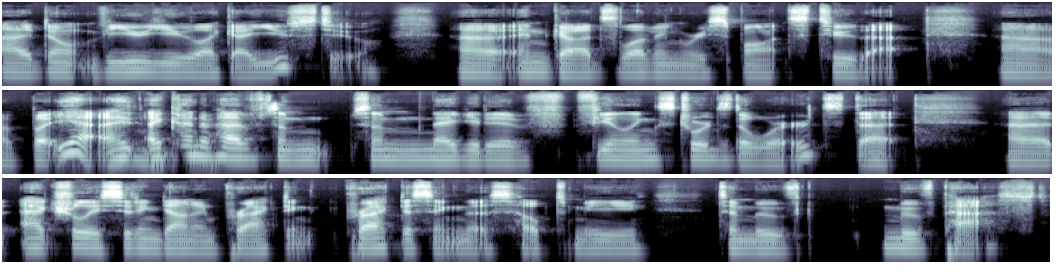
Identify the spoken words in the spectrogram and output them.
I don't view you like I used to, uh, and God's loving response to that. Uh, but yeah, I, I, mm. kind of have some some negative feelings towards the words that uh, actually sitting down and practicing practicing this helped me to move move past.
